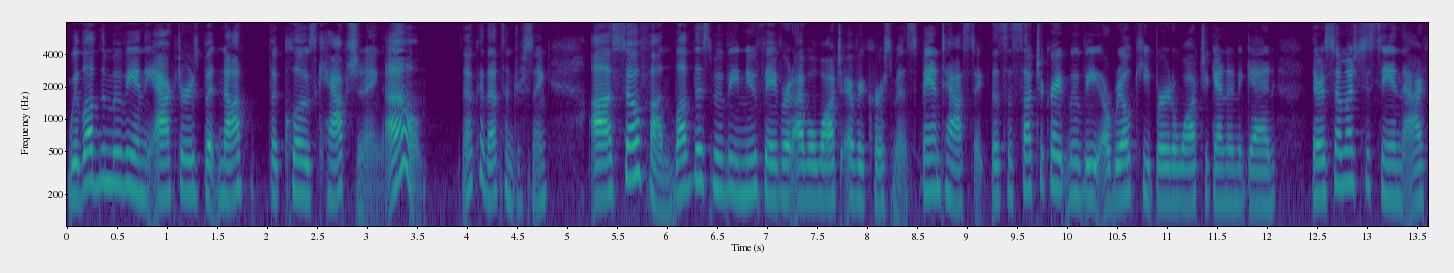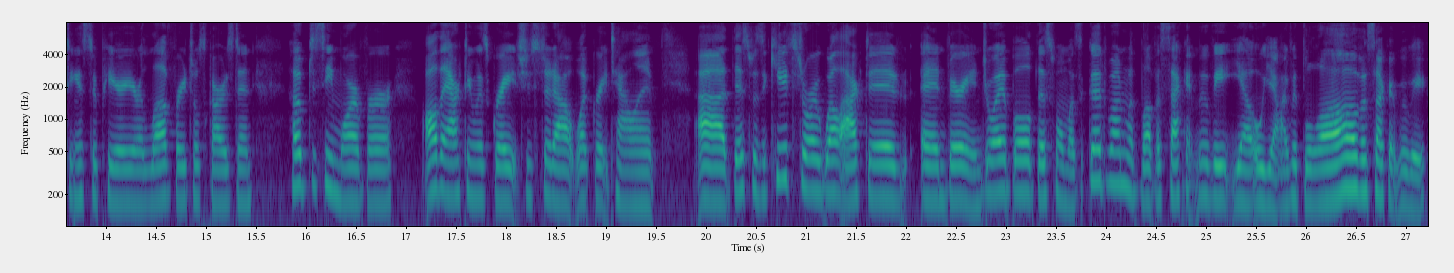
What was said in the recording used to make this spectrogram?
we love the movie and the actors, but not the closed captioning. Oh, okay, that's interesting. Uh, so fun. Love this movie. New favorite. I will watch every Christmas. Fantastic. This is such a great movie. A real keeper to watch again and again. There's so much to see, and the acting is superior. Love Rachel Skarsten. Hope to see more of her. All the acting was great. She stood out. What great talent. Uh, this was a cute story, well acted, and very enjoyable. This one was a good one. Would love a second movie. Yeah, oh yeah, I would love a second movie.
